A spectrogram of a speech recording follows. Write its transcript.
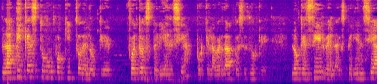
platiques tú un poquito de lo que fue tu experiencia, porque la verdad pues es lo que, lo que sirve, la experiencia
